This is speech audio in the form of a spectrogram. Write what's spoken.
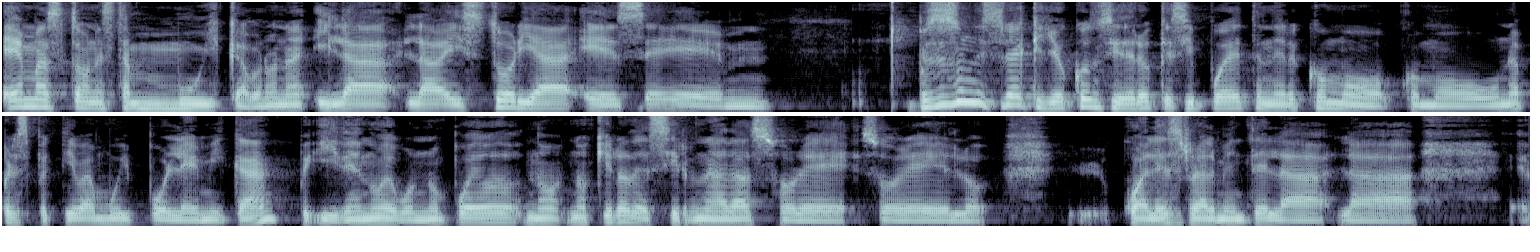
Emma Stone está muy cabrona y la, la historia es... Em, pues es una historia que yo considero que sí puede tener como, como una perspectiva muy polémica. Y de nuevo, no puedo, no, no quiero decir nada sobre, sobre lo, cuál es realmente la, la, eh,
